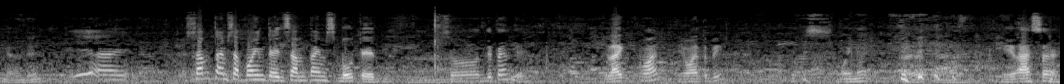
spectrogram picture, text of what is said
Ganun din? yeah, sometimes appointed, sometimes voted. So depende. Like what? You want to be? Yes. Why not? You ask sir.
